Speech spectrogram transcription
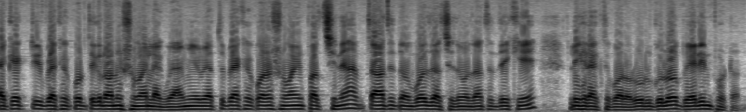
এক একটির ব্যাখ্যা করতে গেলে অনেক সময় লাগবে। আমি এত ব্যাখ্যা করার সময় পাচ্ছি না তাড়াতাড়ি তোমার বোঝা যাচ্ছে, তোমার যাতে দেখে লিখে রাখতে পারো। রুলগুলো ভেরি ইম্পর্ট্যান্ট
